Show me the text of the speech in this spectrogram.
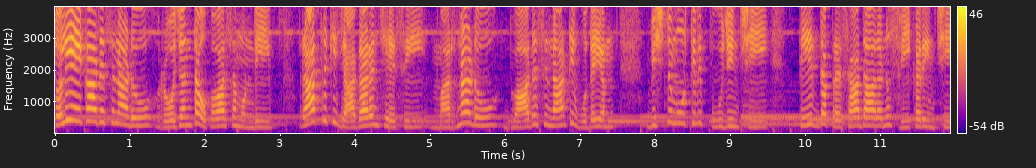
తొలి ఏకాదశి నాడు రోజంతా ఉపవాసం ఉండి రాత్రికి జాగారం చేసి మర్నాడు ద్వాదశి నాటి ఉదయం విష్ణుమూర్తిని పూజించి తీర్థ ప్రసాదాలను స్వీకరించి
